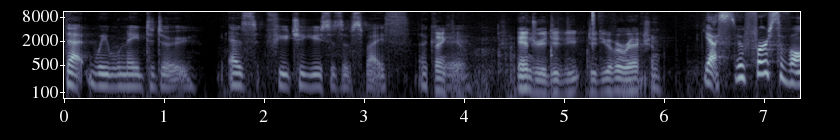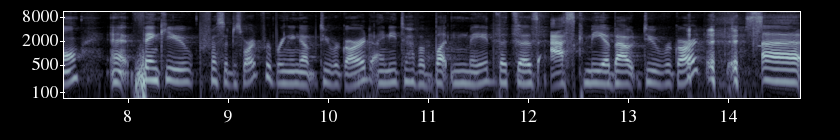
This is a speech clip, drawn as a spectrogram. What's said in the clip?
that we will need to do as future uses of space occur. Thank you. Andrea, did you, did you have a reaction? Yes. So first of all, uh, thank you, Professor de Zwart, for bringing up due regard. I need to have a button made that says "Ask me about due regard," uh,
